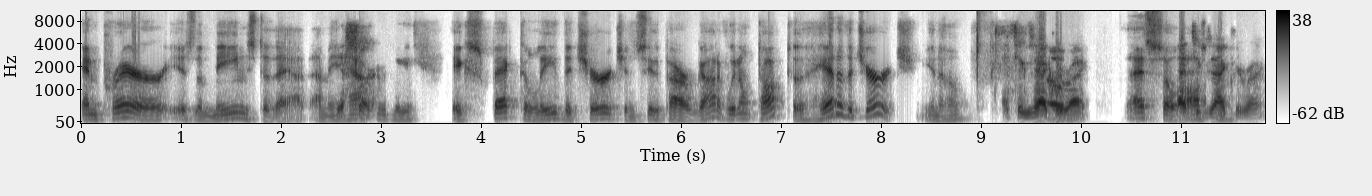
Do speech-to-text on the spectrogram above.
And prayer is the means to that. I mean, yes, how sir. can we expect to lead the church and see the power of God if we don't talk to the head of the church? You know, That's exactly So, right. that's so That's awesome. exactly right.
